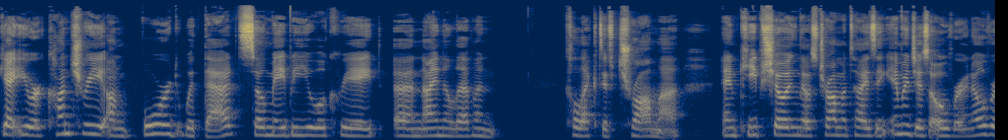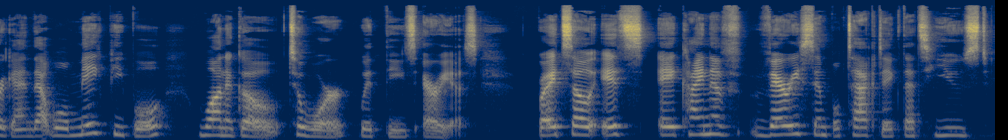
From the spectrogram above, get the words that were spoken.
get your country on board with that. So, maybe you will create a 9 11 collective trauma and keep showing those traumatizing images over and over again that will make people want to go to war with these areas, right? So it's a kind of very simple tactic that's used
